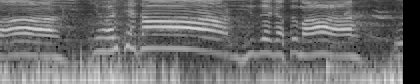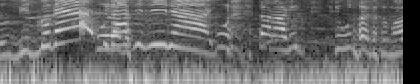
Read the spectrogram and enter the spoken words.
মা। কি হয়েছে তোর? ভিজে গেছে মা। বিধবো গে তুই তো আসিসই নাই। তার আগে ফিউজ হয়ে গেছে মা।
